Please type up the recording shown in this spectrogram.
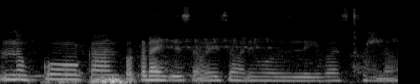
नको कान पकडायची सवय सॉरी बोलली बस झालं.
